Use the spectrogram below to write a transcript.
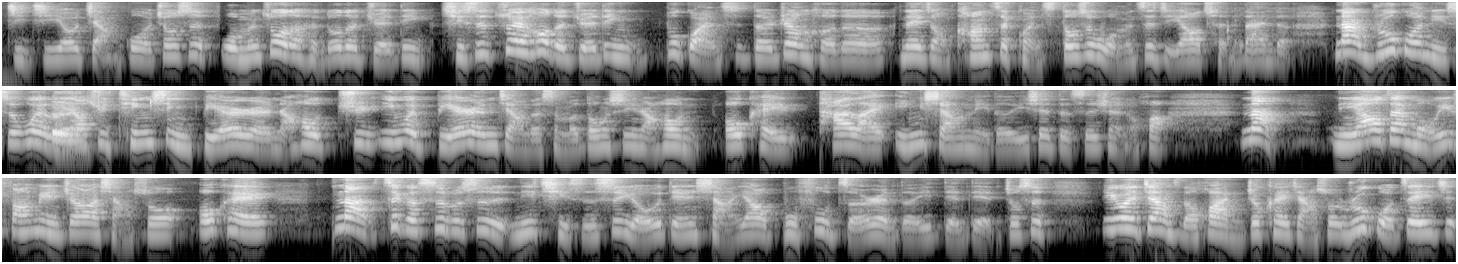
几集有讲过？就是我们做的很多的决定，其实最后的决定，不管是的任何的那种 consequence，都是我们自己要承担的。那如果你是为了要去听信别人，然后去因为别人讲的什么东西，然后 OK，他来影响你的一些 decision 的话，那你要在某一方面就要想说，OK，那这个是不是你其实是有一点想要不负责任的一点点，就是。因为这样子的话，你就可以讲说，如果这一件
